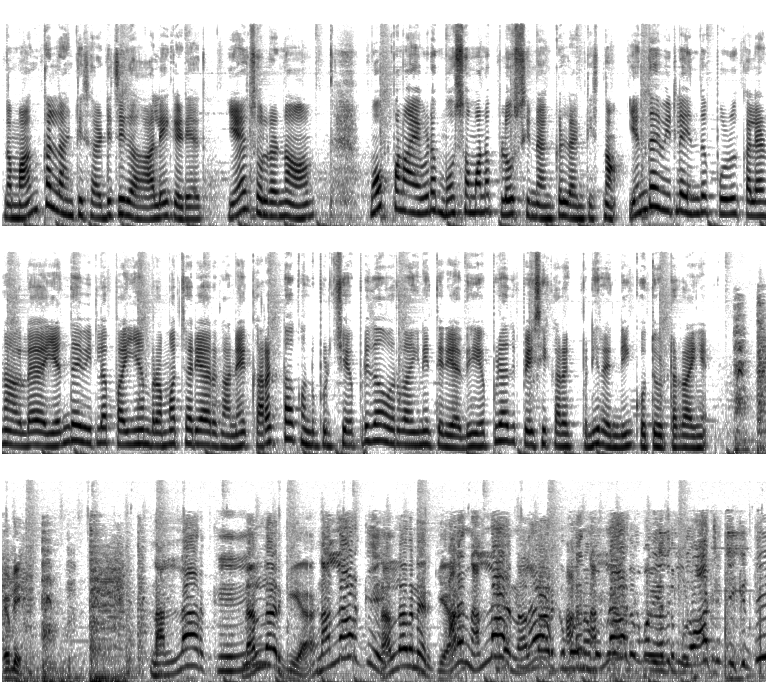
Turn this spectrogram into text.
நம்ம அங்கிள் ஆன்டிஸ் அடிச்சுக்க ஆளே கிடையாது. ஏன் சொல்கிறேன்னா மோப்பனாயை விட மோசமான ப்ளவுஸ் இந்த அங்கிள் ஆன்டிஸ் தான். எந்த வீட்டில் எந்த பொழு கல்யாணம் ஆகலை எந்த வீட்டில் பையன் பிரம்மச்சாரியாக இருக்கானே கரெக்டாக கண்டுபிடிச்சி எப்படி தான் வருவாங்கன்னே தெரியாது. எப்படியாவது பேசி கரெக்ட் பண்ணி ரெண்டையும் கொத்து விட்டுறாங்க. எப்படி? நல்லா இருக்கு. நல்லா இருக்கியா? நல்லா இருக்கு. நல்லா தானே இருக்கியா? அட நல்லா நல்லா இருக்கும்போது நம்ம நல்லா போய் இருக்கும்போது எதுக்கு யோசிச்சுக்கிட்டு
